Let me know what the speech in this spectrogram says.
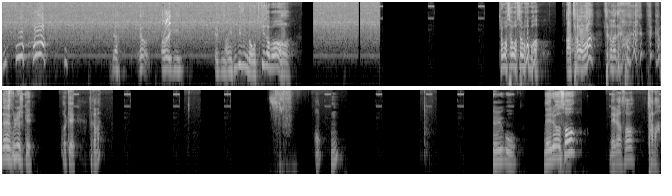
오, 오, 오! 야, 여, 어, 여기, 여기. 아니, 흑기수님 나 어떻게 잡아? 어, 잡아, 잡아, 잡아봐. 아, 잡아봐? 잠깐만, 잠깐만. 내가 돌려줄게. 오케이, 잠깐만. 들고 내려서 내려서 잡아.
